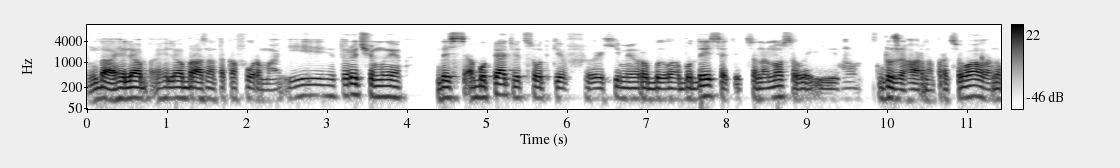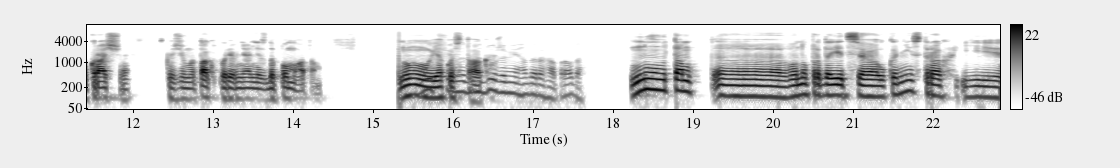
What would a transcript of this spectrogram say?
да, геліобразна така форма. І, до речі, ми десь або 5% хімію робили, або 10%, і це наносили, і ну, дуже гарно працювало. Ну, краще, скажімо так, в порівнянні з допоматом. Ну, ще якось не так. дуже мега дорога, правда? Ну, там е, воно продається у каністрах і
